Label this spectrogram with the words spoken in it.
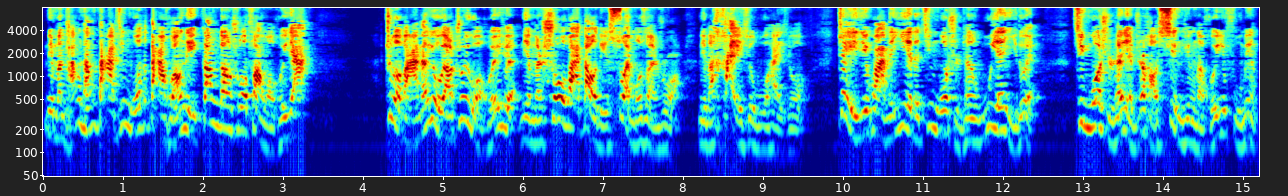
你们堂堂大金国的大皇帝刚刚说放我回家，这把呢又要追我回去，你们说话到底算不算数？你们害羞不害羞？”这一句话呢噎得金国使臣无言以对。金国使臣也只好悻悻地回去复命。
